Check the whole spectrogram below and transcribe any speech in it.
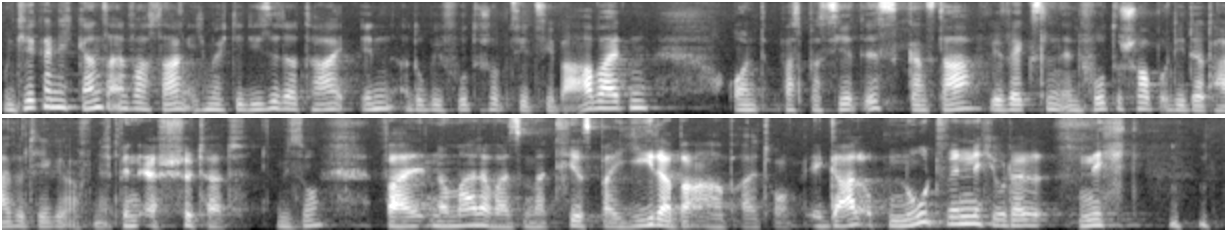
Und hier kann ich ganz einfach sagen, ich möchte diese Datei in Adobe Photoshop CC bearbeiten. Und was passiert ist, ganz klar, wir wechseln in Photoshop und die Datei wird hier geöffnet. Ich bin erschüttert. Wieso? Weil normalerweise, Matthias, bei jeder Bearbeitung, egal ob notwendig oder nicht,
